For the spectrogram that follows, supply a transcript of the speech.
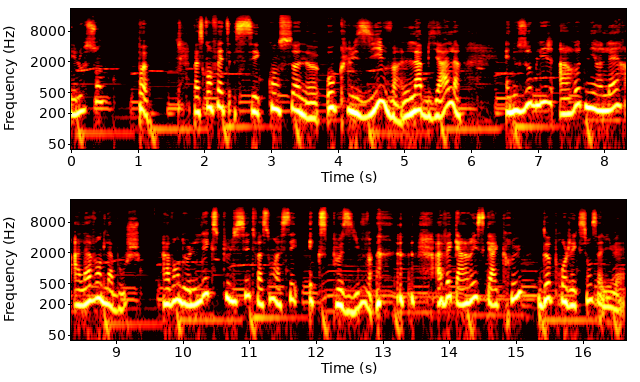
et le son P. Parce qu'en fait, ces consonnes occlusives, labiales, elles nous obligent à retenir l'air à l'avant de la bouche avant de l'expulser de façon assez explosive, avec un risque accru de projection salivaire.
